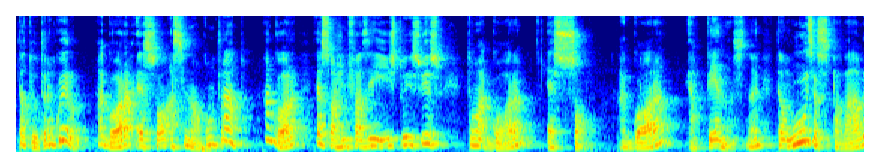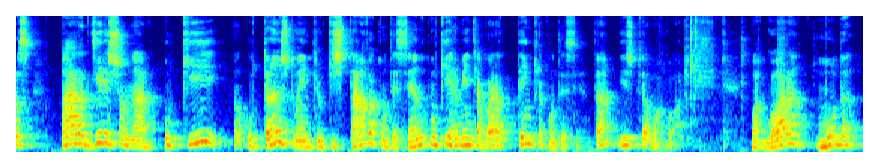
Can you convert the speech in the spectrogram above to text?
tá tudo tranquilo. Agora é só assinar o contrato. Agora é só a gente fazer isto, isso, isso. Então agora é só. Agora é apenas, né? Então use essas palavras para direcionar o que o trânsito entre o que estava acontecendo com o que realmente agora tem que acontecer, tá? Isto é o agora. O agora muda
